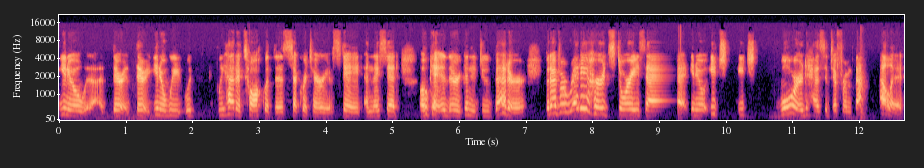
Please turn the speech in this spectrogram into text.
you know there there you know we would we had a talk with the secretary of state and they said okay they're going to do better. But i've already heard stories that you know each each ward has a different ballot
